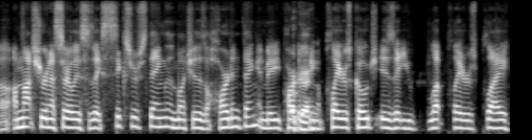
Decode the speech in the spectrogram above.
Uh, I'm not sure necessarily this is a Sixers thing as much as a Harden thing, and maybe part okay. of being a player's coach is that you let players play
